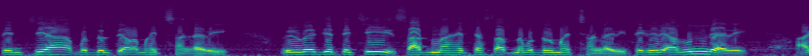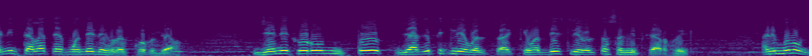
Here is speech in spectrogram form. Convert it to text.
त्यांच्याबद्दल त्याला माहिती सांगावी. वेगवेगळे जे त्याची साधनं आहेत त्या साधनाबद्दल माहिती सांगावी. ते घरी आणून द्यावे आणि त्याला त्यामध्ये डेव्हलप करू द्यावं. जेणेकरून तो जागतिक लेवलचा किंवा देश लेवलचा संगीतकार होईल. आणि म्हणून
